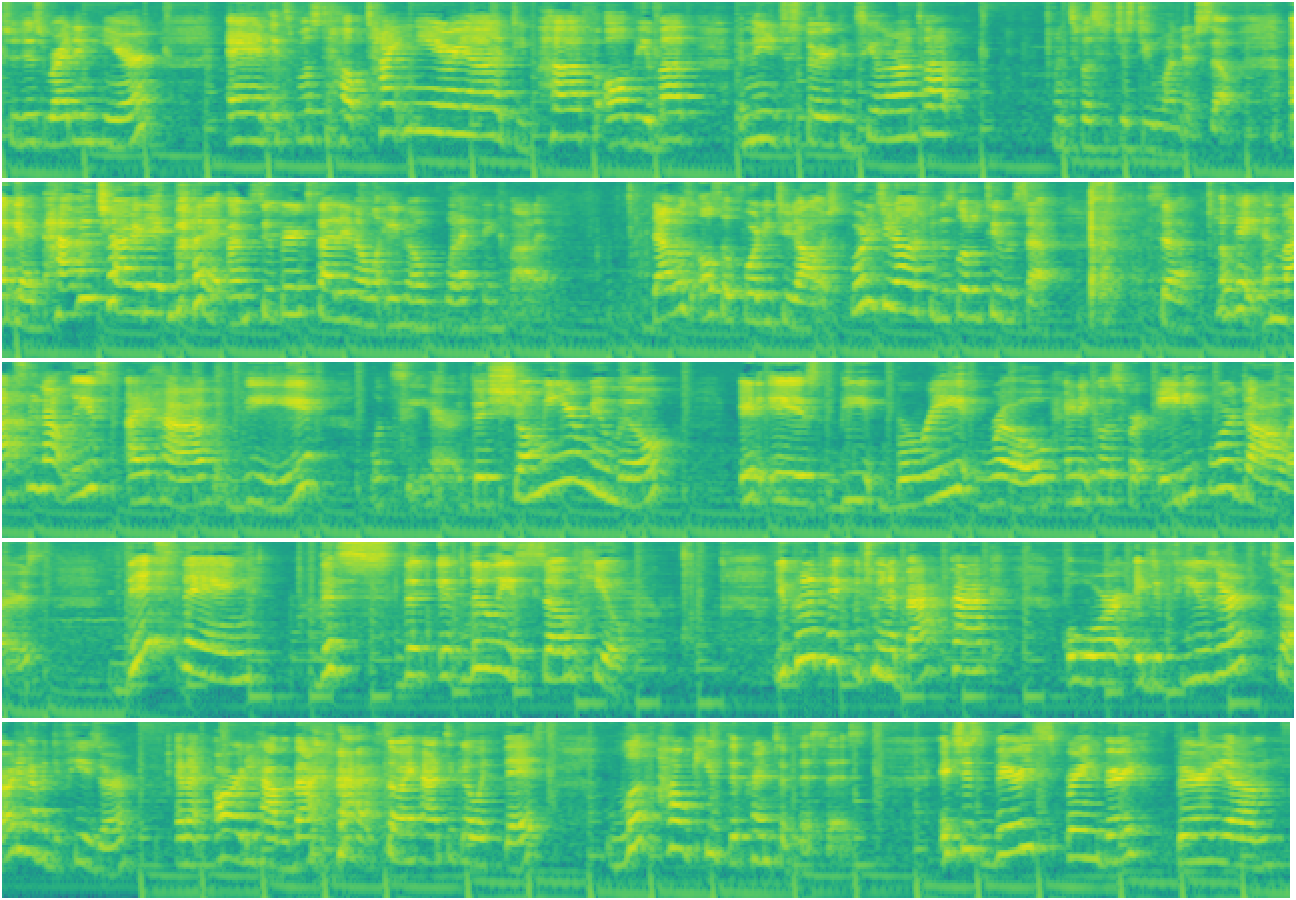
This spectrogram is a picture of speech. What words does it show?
So just right in here. And it's supposed to help tighten the area, depuff, all the above. And then you just throw your concealer on top. It's supposed to just do wonders. So again, haven't tried it, but I'm super excited. I'll let you know what I think about it. That was also $42. $42 for this little tube of stuff. So, okay, and last but not least, I have the, let's see here, the Show Me Your Mumu. It is the Brie robe, and it goes for $84. This thing this, the, it literally is so cute. You could have picked between a backpack or a diffuser. So I already have a diffuser and I already have a backpack. So I had to go with this. Look how cute the print of this is. It's just very spring, very, very um,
